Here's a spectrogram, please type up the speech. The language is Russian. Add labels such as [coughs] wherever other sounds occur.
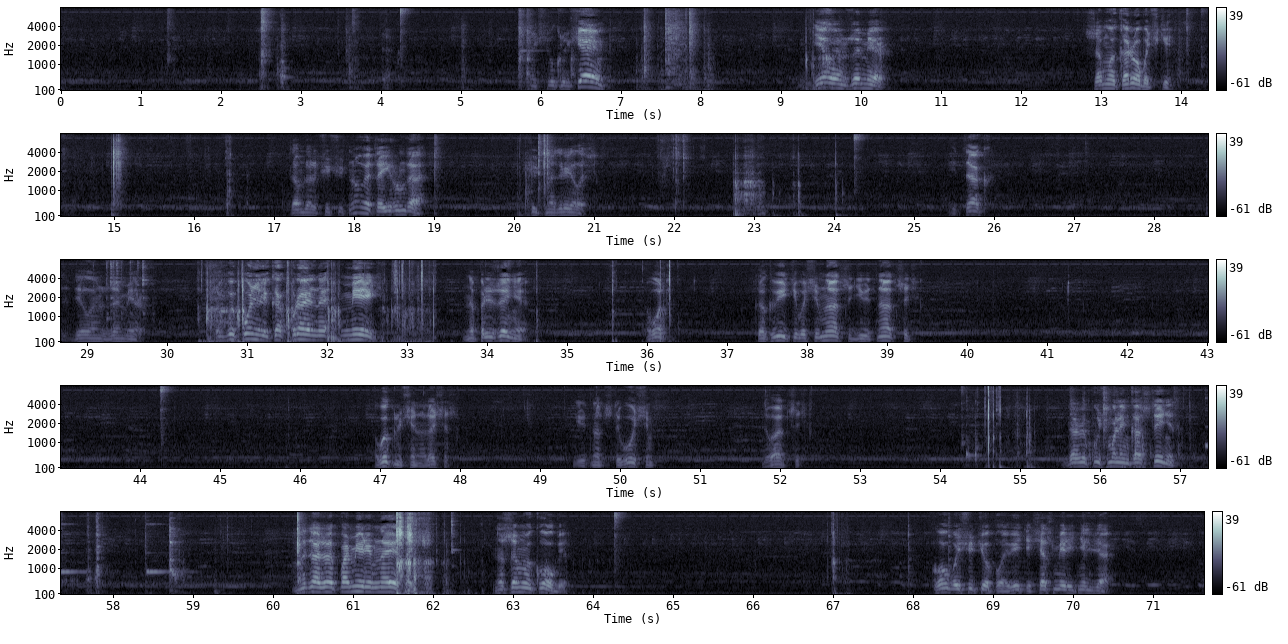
Значит, выключаем. Делаем замер самой коробочки. Там даже чуть-чуть, ну это ерунда. Чуть нагрелась. Итак, сделаем замер. Чтобы вы поняли, как правильно мерить напряжение. Вот, как видите, 18, 19. Выключено, да, сейчас? 19,8, 20. Даже пусть маленько остынет. Мы даже померим на этой, на самой колбе. Колба еще теплая, видите, сейчас мерить нельзя.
